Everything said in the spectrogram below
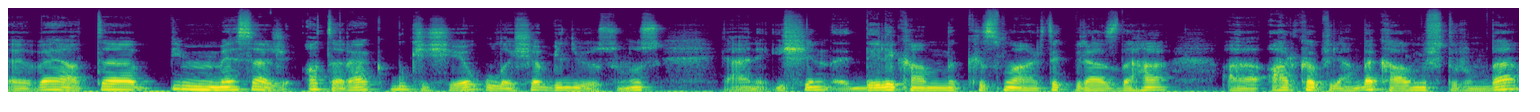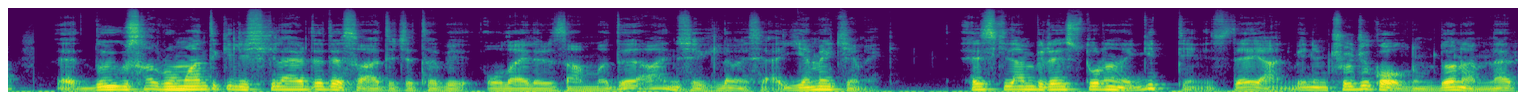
e, veyahut da bir mesaj atarak bu kişiye ulaşabiliyorsunuz. Yani işin delikanlı kısmı artık biraz daha e, arka planda kalmış durumda. E, duygusal romantik ilişkilerde de sadece tabii olayları zanmadı. Aynı şekilde mesela yemek yemek. Eskiden bir restorana gittiğinizde yani benim çocuk olduğum dönemler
